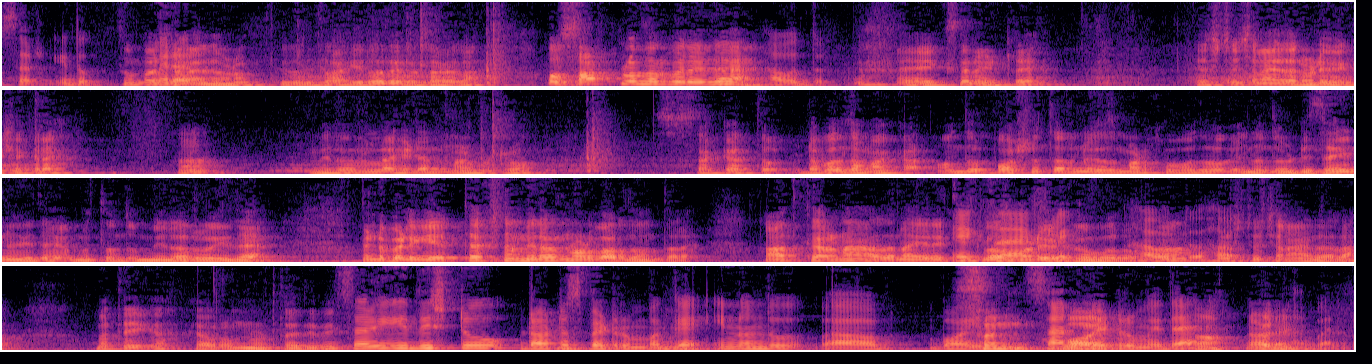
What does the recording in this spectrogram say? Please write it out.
sir ಇದು ತುಂಬಾ ಚೆನ್ನಾಗಿದೆ ಮೇಡಮ್ ಇದೊಂಥರ ಇರೋದೇ ಗೊತ್ತಾಗಲ್ಲ. ಓ ಸಾಫ್ಟ್ ಪ್ಲಾನರ್ ಬೇರೆ ಇದೆ? ಹೌದು. ಎಕ್ಸಲೆಂಟ್ ರೀ. ಎಷ್ಟು ಚೆನ್ನಾಗಿದೆ ನೋಡಿ ವೀಕ್ಷಕರೇ. ಹಾಂ? ಮಿರರ್ ಎಲ್ಲ ಹಿಡನ್ ಮಾಡಿಬಿಟ್ರು. ಸಖತ್ತು ಡಬಲ್ ಧಮಾಕ. ಒಂದು ಪೋಸ್ಟ್ ಥರನೂ ಯೂಸ್ ಮಾಡ್ಕೋಬೋದು ಇನ್ನೊಂದು ಡಿಸೈನು ಇದೆ ಮತ್ತೊಂದು ಮಿರರು ಇದೆ. ಆ್ಯಂಡ್ ಬೆಳಿಗ್ಗೆ ಎದ್ದ ತಕ್ಷಣ ಮಿರರ್ ನೋಡಬಾರ್ದು ಅಂತಾರೆ. ಆದ ಕಾರಣ ಅದನ್ನ ಈ ರೀತಿ ಕ್ಲೋಸ್ ಮಾಡಿ. ಇಟ್ಕೋಬೋದು. ಹಾಂ? ಚೆನ್ನಾಗಿದೆ ಅಲ್ಲ? ಮತ್ತೆ ಈಗ ಯಾವ ರೂಮ್ ನೋಡ್ತಾ ಇದೀವಿ? ಸರ್ ಇದಿಷ್ಟು ಡಾಟರ್ಸ್ ಬೆಡ್ರೂಮ್ ಬಗ್ಗೆ ಇನ್ನೊಂದು ಬಾಯ್ ಸನ್ ಬೆಡ್ರೂಮ್ ಇದೆ. ನೋಡೋಣ ಬನ್ನಿ.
